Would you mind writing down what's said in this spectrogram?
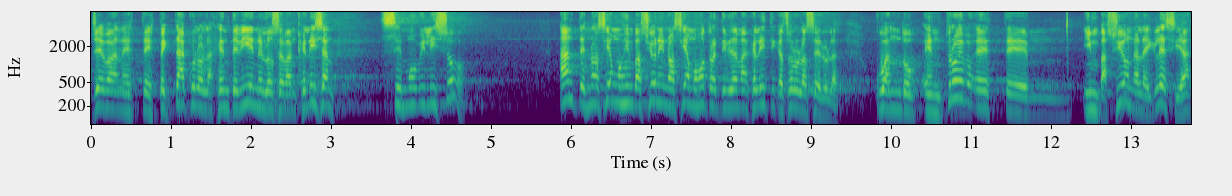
llevan este espectáculos, la gente viene, los evangelizan. Se movilizó. Antes no hacíamos invasión y no hacíamos otra actividad evangelística, solo las células. Cuando entró este, invasión a la iglesia,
